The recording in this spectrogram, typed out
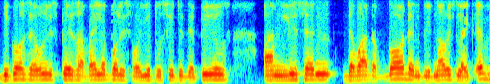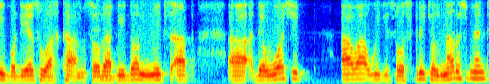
because the only space available is for you to sit in the pews and listen the word of God and be nourished like everybody else who has come, so that we don't mix up uh, the worship hour, which is for spiritual nourishment.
